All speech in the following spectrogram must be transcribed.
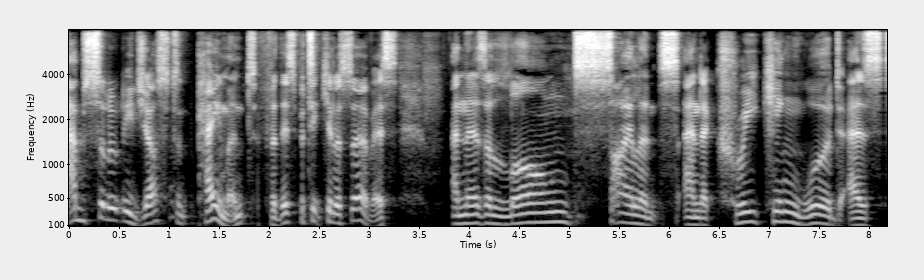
absolutely just payment for this particular service. And there's a long silence and a creaking wood as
